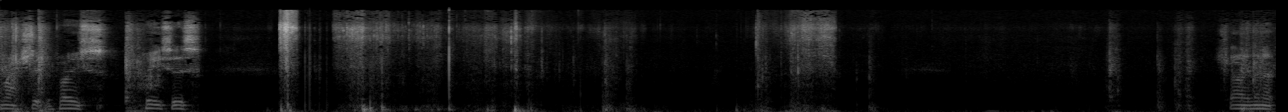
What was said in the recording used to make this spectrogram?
Smashed it to place pieces. Shame, innit?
